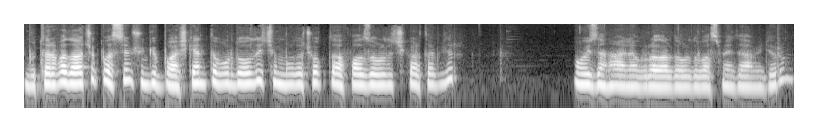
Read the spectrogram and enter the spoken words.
Bu tarafa daha çok basacağım çünkü başkent de burada olduğu için burada çok daha fazla ordu çıkartabilir. O yüzden hala buralarda ordu basmaya devam ediyorum.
